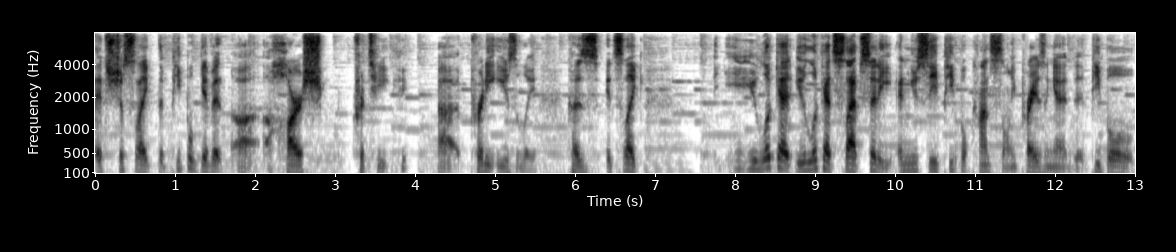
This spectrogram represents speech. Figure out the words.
it's just like the people give it a, harsh critique uh, pretty easily, because it's like you look at you look at Slap City and you see people constantly praising it. People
